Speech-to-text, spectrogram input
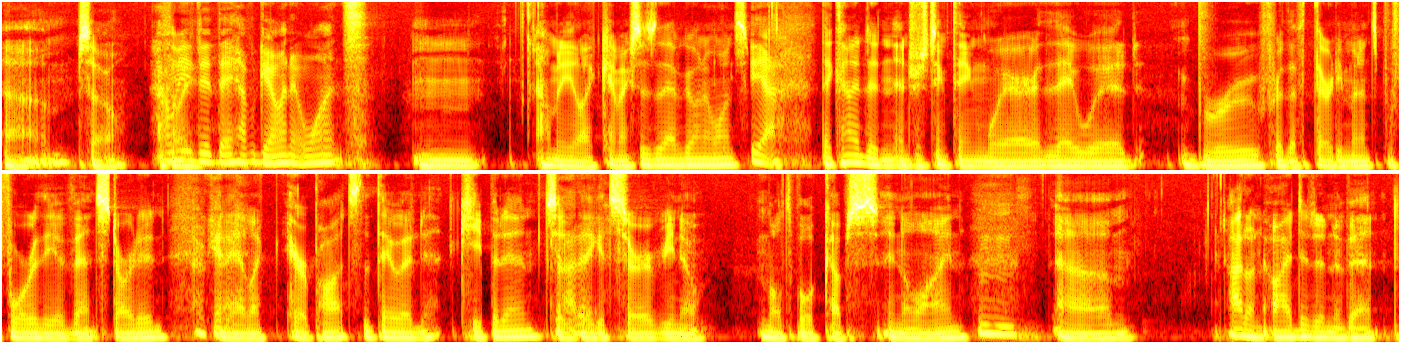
Um, so How many like- did they have going at once? Mm, how many like Chemexes do they have going at once? Yeah. They kind of did an interesting thing where they would brew for the 30 minutes before the event started. Okay. And they had like air pots that they would keep it in so Got that they could serve, you know, multiple cups in a line. Mhm. Um, I don't know. I did an event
